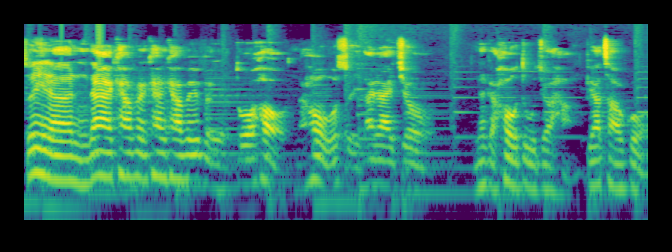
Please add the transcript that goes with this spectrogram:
所以呢，你大概咖啡看咖啡粉有多厚，然后我水大概就那个厚度就好，不要超过。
